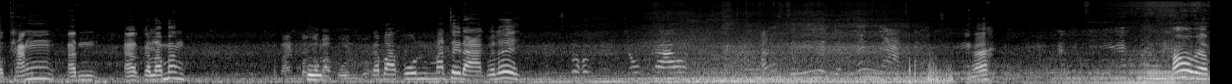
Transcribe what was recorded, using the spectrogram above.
เอาถังอันเอากระมังบ้านปูนปูนกระบะปูนมัดใส่ดากไปเลยชมข่าวอันสีอย่างนั่งหยาบนะอันสีเขาแบบ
